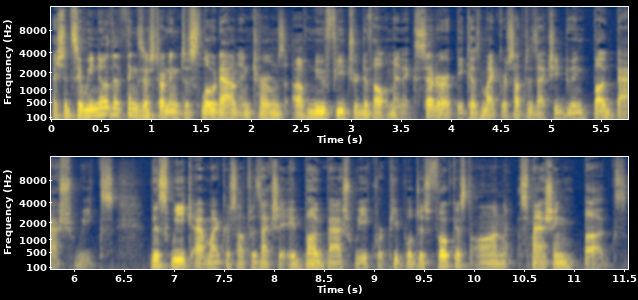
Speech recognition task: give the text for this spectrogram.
I should say we know that things are starting to slow down in terms of new feature development, etc., because Microsoft is actually doing bug bash weeks. This week at Microsoft was actually a bug bash week where people just focused on smashing bugs,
